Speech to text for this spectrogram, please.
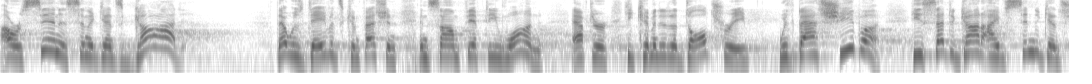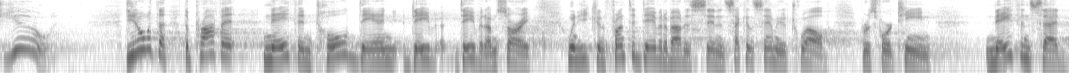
Our sin is sin against God. That was David's confession in Psalm 51 after he committed adultery with Bathsheba. He said to God, I have sinned against you. Do you know what the, the prophet Nathan told Dan, David, David, I'm sorry, when he confronted David about his sin in 2 Samuel 12, verse 14? Nathan said,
